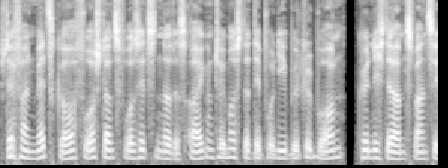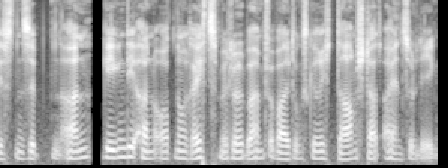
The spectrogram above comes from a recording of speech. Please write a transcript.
Stefan Metzger, Vorstandsvorsitzender des Eigentümers der Deponie Büttelborn, kündigte am 20.07. an, gegen die Anordnung Rechtsmittel beim Verwaltungsgericht Darmstadt einzulegen.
